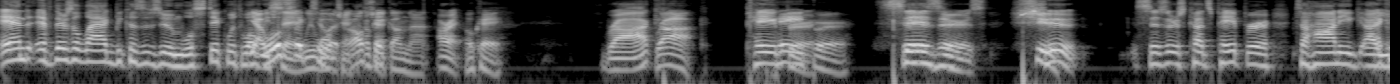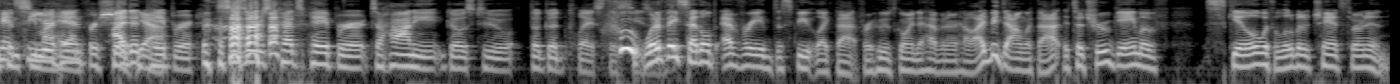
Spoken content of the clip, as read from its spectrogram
And if there's a lag because of Zoom, we'll stick with what yeah, we we'll say. stick we to won't it. change. I'll okay. shake on that. All right. Okay. Rock, Rock, paper, paper, scissors, shoot. shoot. Scissors cuts paper. Tahani, uh, I you can't see see my hand for shit, I did yeah. paper. Scissors cuts paper. Tahani goes to the good place this Whew, season. what if they settled every dispute like that for who's going to heaven or hell? I'd be down with that. It's a true game of skill with a little bit of chance thrown in.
